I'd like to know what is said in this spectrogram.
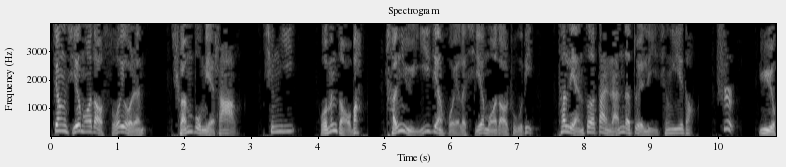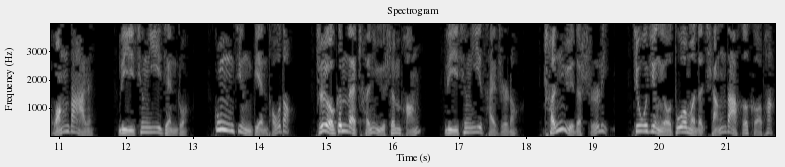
将邪魔道所有人全部灭杀了。青衣，我们走吧。陈宇一剑毁了邪魔道驻地，他脸色淡然的对李青衣道：“是。”羽皇大人，李青衣见状，恭敬点头道：“只有跟在陈宇身旁，李青一才知道陈宇的实力究竟有多么的强大和可怕。”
